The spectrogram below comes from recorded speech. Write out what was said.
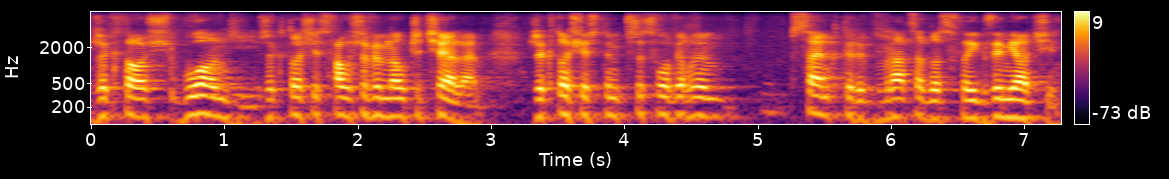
że ktoś błądzi, że ktoś jest fałszywym nauczycielem, że ktoś jest tym przysłowiowym psem, który wraca do swoich wymiocin.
